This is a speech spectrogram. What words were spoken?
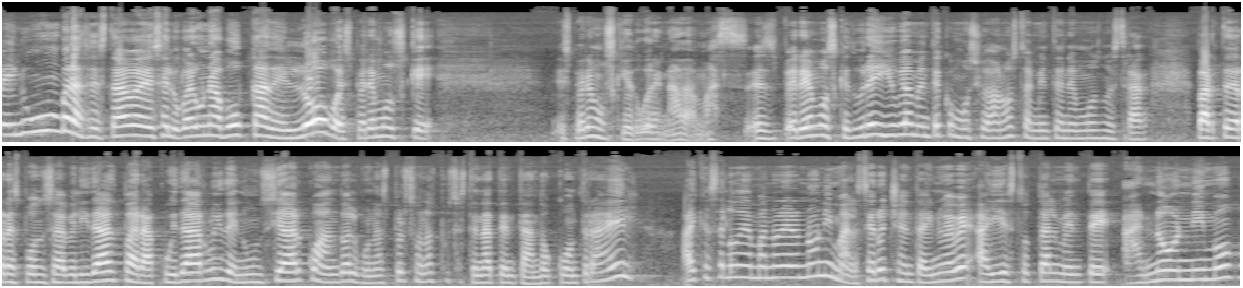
penumbras estaba ese lugar, una boca de lobo. Esperemos que esperemos que dure nada más. Esperemos que dure y obviamente como ciudadanos también tenemos nuestra parte de responsabilidad para cuidarlo y denunciar cuando algunas personas pues estén atentando contra él hay que hacerlo de manera anónima. El 089 ahí es totalmente anónimo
